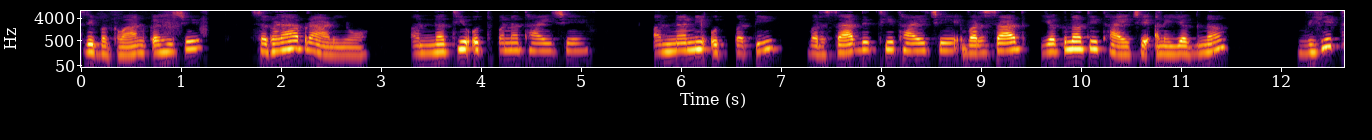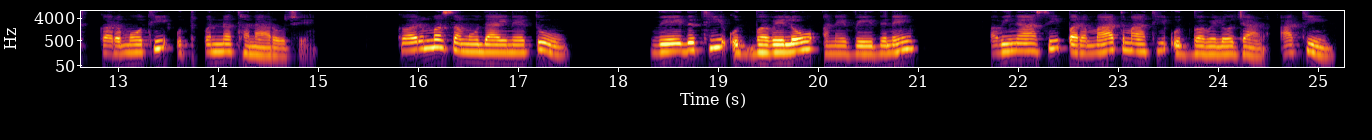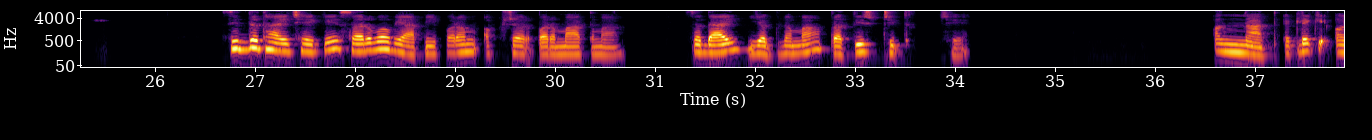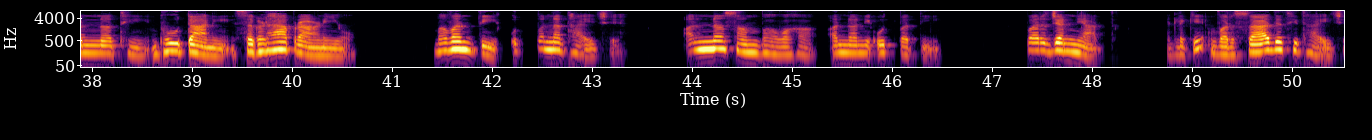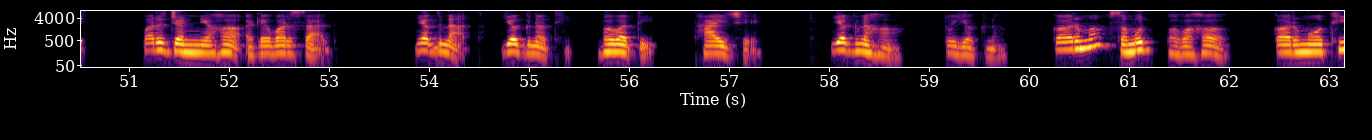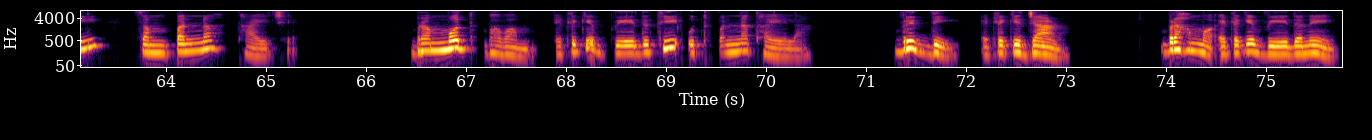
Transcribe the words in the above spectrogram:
શ્રી ભગવાન કહે છે સઘળા પ્રાણીઓ અન્નથી ઉત્પન્ન થાય છે। અન્નની ઉત્પત્તિ વરસાદથી થાય છે, વરસાદ યજ્ઞથી થાય છે અને યજ્ઞ વિહિત કર્મોથી ઉત્પન્ન થનારો છે। કર્મ સમુદાયને તું વેદથી ઉદ્ભવેલો અને વેદને અવિનાશી પરમાત્માથી ઉદ્ભવેલો જાણ. આથી સિદ્ધ થાય છે કે સર્વવ્યાપી પરમ અક્ષર પરમાત્મા સદાય યજ્ઞમાં પ્રતિષ્ઠિત છે. અન્નાત એટલે કે અન્નથી ભૂતાની સઘળા પ્રાણીઓ ભવંતી ઉત્પન્ન થાય છે. અન્ન સંભવ અન્નની ઉત્પત્તિ પર્જન્યાત, એટલે કે વરસાદથી થાય છે. પર્જન્ય એટલે વરસાદ. યજ્ઞાત, યજ્ઞથી, ભવતી, થાય છે. યજ્ઞ તો યજ્ઞ. કર્મ સમુદ્ભવ, કર્મોથી સંપન્ન થાય છે. બ્રહ્મોદ્ભવમ એટલે કે વેદથી ઉત્પન્ન થયેલા. વૃદ્ધિ એટલે કે જાણ. બ્રહ્મ એટલે કે વેદને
